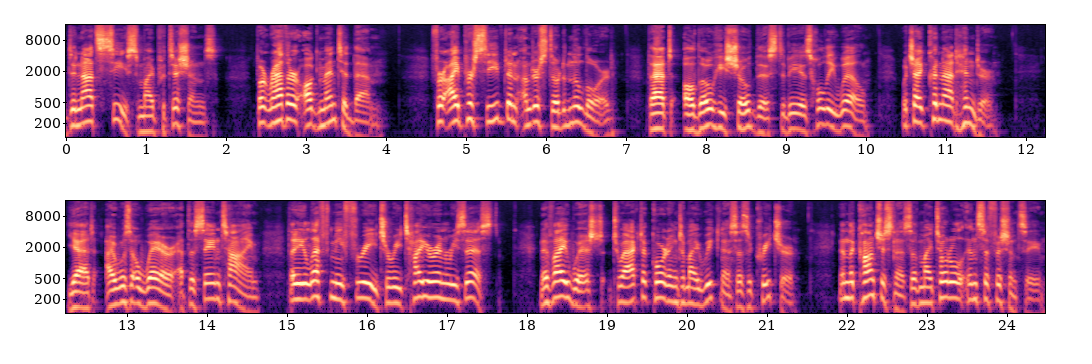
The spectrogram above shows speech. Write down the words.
did not cease my petitions, but rather augmented them. For I perceived and understood in the Lord that, although he showed this to be his holy will, which I could not hinder, yet I was aware at the same time that he left me free to retire and resist, and if I wished, to act according to my weakness as a creature, in the consciousness of my total insufficiency.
